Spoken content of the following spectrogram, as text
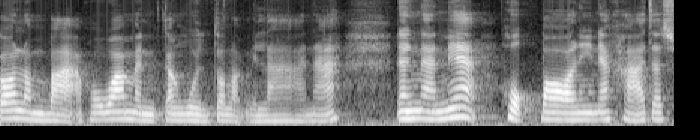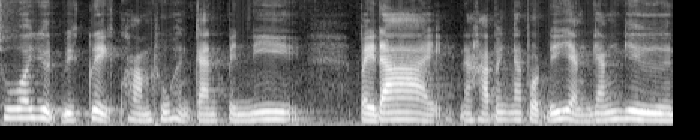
ก็ลำบาก เพราะว่ามันกังวลตลอดเวลานะ ดังนั้นเนี่ยหปอนี้นะคะ จะช่วยหยุดวิกฤตความทุกข์แห่งการเป็นหนี้ไปได้นะคะ เป็นการปลดหนี้อย่างยั่งยืน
